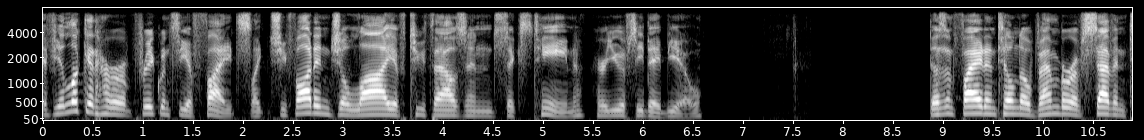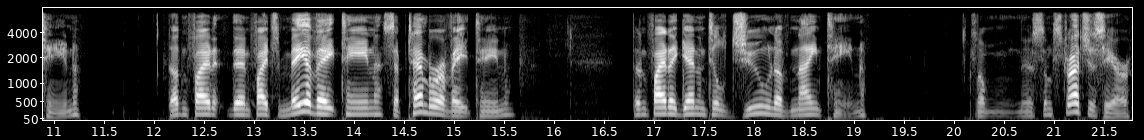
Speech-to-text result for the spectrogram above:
if you look at her frequency of fights, like she fought in July of 2016, her UFC debut. Doesn't fight until November of 17. Doesn't fight then fights May of 18, September of 18. Doesn't fight again until June of 19. So there's some stretches here.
